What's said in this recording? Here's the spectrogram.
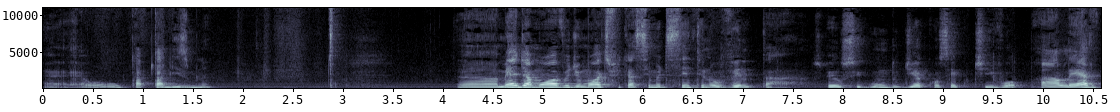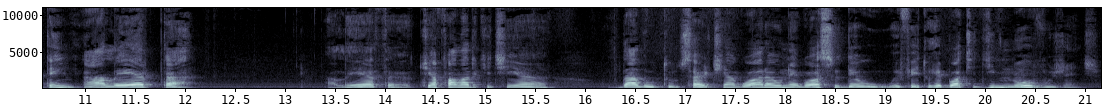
É, é o capitalismo, né? A média móvel de mortes fica acima de 190 pelo segundo dia consecutivo. Opa, alerta, hein? Alerta! Alerta. Tinha falado que tinha dado tudo certinho, agora o negócio deu o efeito rebote de novo, gente.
